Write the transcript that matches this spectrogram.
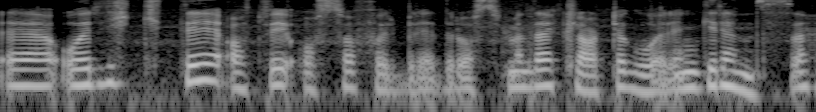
eh, og riktig at vi også forbereder oss. Men det er klart det går en grense.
